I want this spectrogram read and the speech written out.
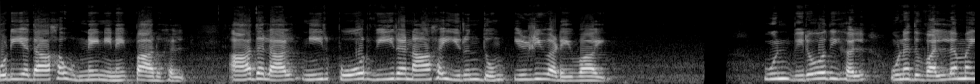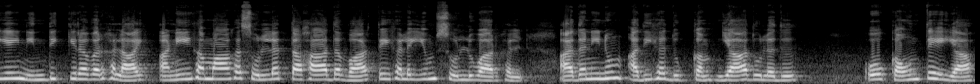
ஓடியதாக உன்னை நினைப்பார்கள். ஆதலால் நீர் போர் வீரனாக இருந்தும் இழிவடைவாய். உன் விரோதிகள் உனது வல்லமையை நிந்திக்கிறவர்களாய் அநேகமாக சொல்லத்தகாத வார்த்தைகளையும் சொல்லுவார்கள். அதனினும் அதிக துக்கம் யாதுலது ஓ கவுந்தேயா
